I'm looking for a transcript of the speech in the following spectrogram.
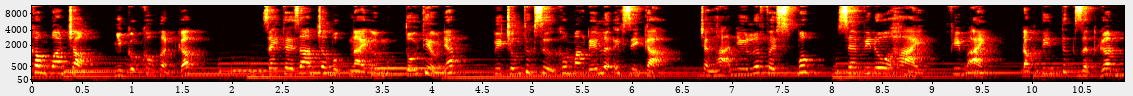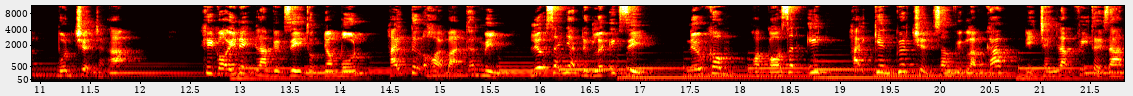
không quan trọng nhưng cũng không khẩn cấp. Dành thời gian cho mục này ở mức tối thiểu nhất vì chúng thực sự không mang đến lợi ích gì cả, chẳng hạn như lướt Facebook, xem video hài, phim ảnh, đọc tin tức giật gân, buôn chuyện chẳng hạn. Khi có ý định làm việc gì thuộc nhóm 4, hãy tự hỏi bản thân mình liệu sẽ nhận được lợi ích gì. Nếu không hoặc có rất ít, hãy kiên quyết chuyển sang việc làm khác để tránh lãng phí thời gian.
